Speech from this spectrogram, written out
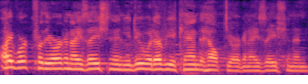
I work for the organization, and you do whatever you can to help the organization." And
